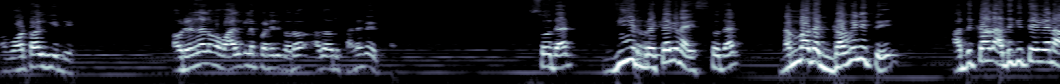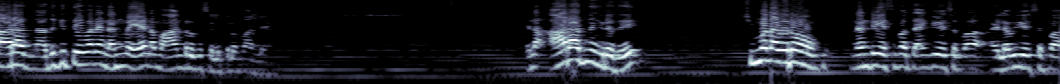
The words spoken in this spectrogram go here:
what all he did அவர் என்ன நம்ம வாழ்க்கையில பண்ணிருக்காரோ அது அவர் கணக்கு வைப்பார். So that we recognise so that நம்ம அதை கவனித்து அதுக்கான அதுக்கு தேவையான ஆராதனை அதுக்கு தேவையான நன்மையை நம்ம ஆண்டவருக்கு செலுத்துறோமா இல்லையா? ஏன்னா ஆராதனைங்கிறது சும்மா நான் வெறும் நன்றி ஏசப்பா தேங்க்யூ ஏசப்பா ஐ லவ் யூ ஏசப்பா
